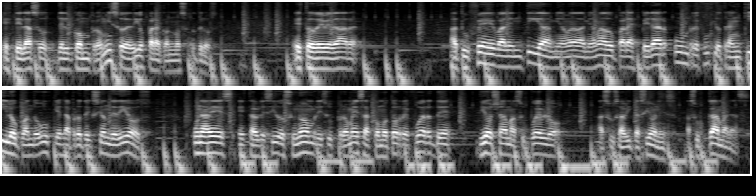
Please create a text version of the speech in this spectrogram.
este lazo del compromiso de Dios para con nosotros. Esto debe dar a tu fe valentía, mi amada, mi amado, para esperar un refugio tranquilo cuando busques la protección de Dios. Una vez establecido su nombre y sus promesas como torre fuerte, Dios llama a su pueblo a sus habitaciones, a sus cámaras,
